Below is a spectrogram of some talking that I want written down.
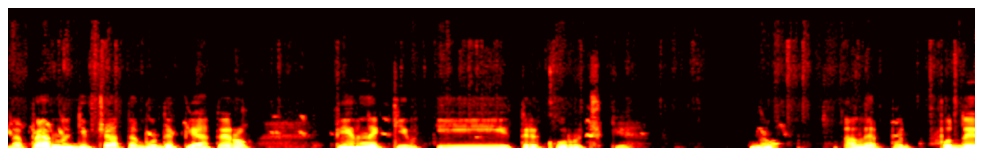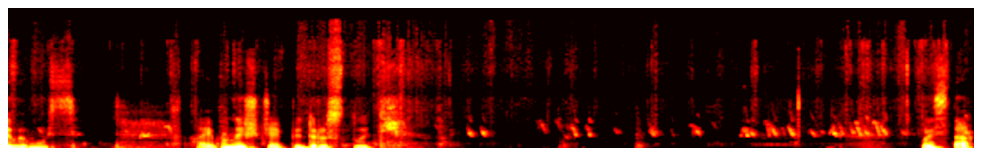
Напевно, дівчата буде п'ятеро півників і три курочки. Ну, але подивимось. Хай вони ще підростуть. Ось так.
